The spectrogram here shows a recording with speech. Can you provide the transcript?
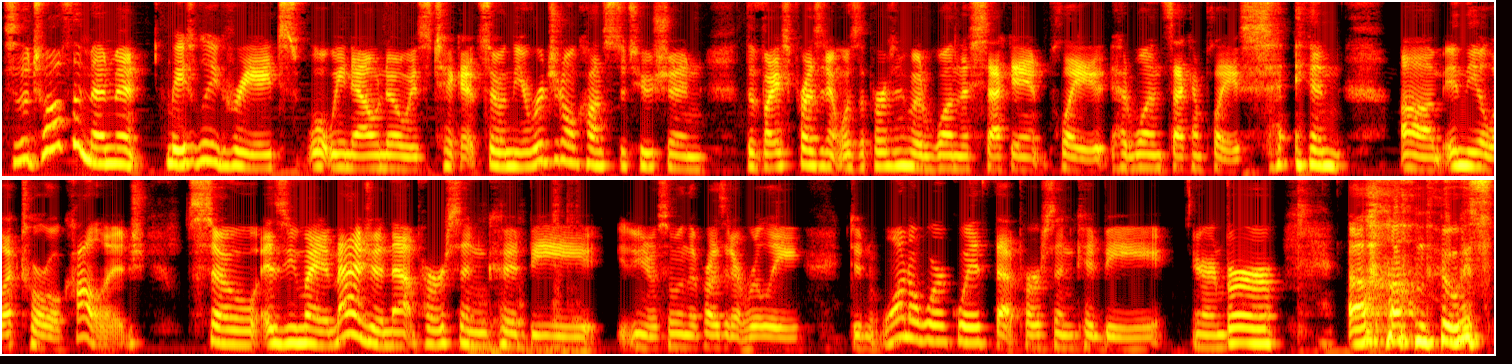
So the 12th Amendment basically creates what we now know as tickets. So in the original Constitution, the vice president was the person who had won the second place, had won second place in um, in the electoral college. So, as you might imagine, that person could be, you know, someone the president really didn't want to work with. That person could be Aaron Burr, um, who was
